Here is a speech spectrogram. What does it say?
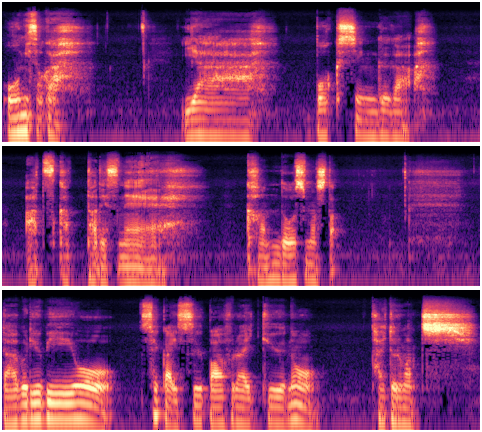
大晦日。いやー、ボクシングが熱かったですね。感動しました。WBO 世界スーパーフライ級のタイトルマッチ。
